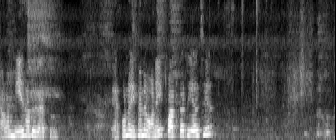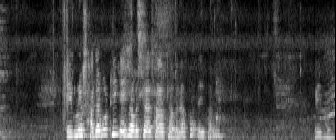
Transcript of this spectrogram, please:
আমার মেয়ের হাতে দেখো। এখনও এখানে অনেক পাটকাঠি আছে। এগুলো সাজাবো ঠিক এইভাবে সাজাতে হবে, দেখো, এইভাবে। এইভাবে।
